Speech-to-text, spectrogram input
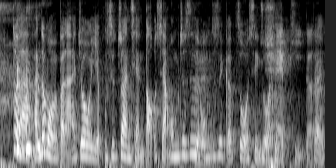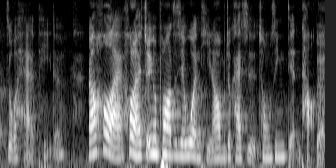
对啊，反正我们本来就也不是赚钱导向，我们就是我们就是一个做兴趣、做 happy 的，对，做 happy 的。然后后来后来就因为碰到这些问题，然后我们就开始重新检讨。对，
